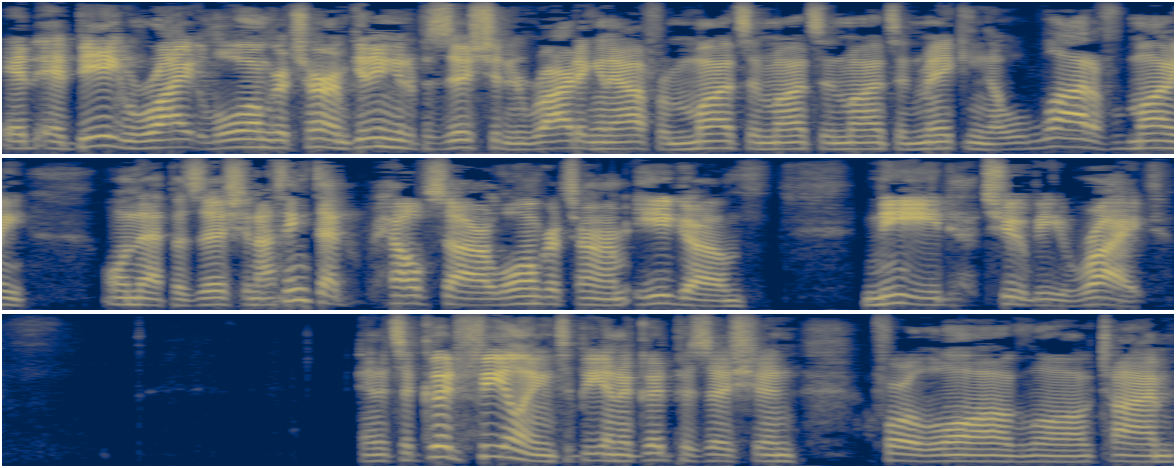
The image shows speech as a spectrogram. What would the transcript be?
and, being right longer term, getting in a position and riding it out for months and months and months and making a lot of money on that position, I think that helps our longer term ego need to be right. And it's a good feeling to be in a good position for a long, long time.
